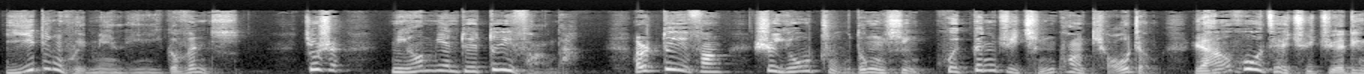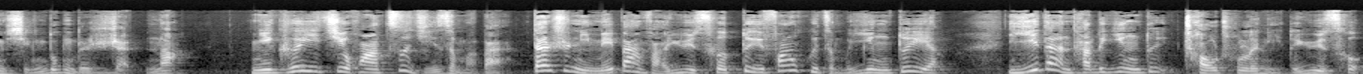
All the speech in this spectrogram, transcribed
一定会面临一个问题，就是你要面对对方的，而对方是有主动性，会根据情况调整，然后再去决定行动的人呐。你可以计划自己怎么办，但是你没办法预测对方会怎么应对呀。一旦他的应对超出了你的预测，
